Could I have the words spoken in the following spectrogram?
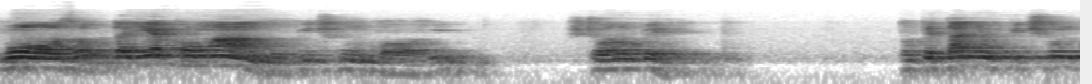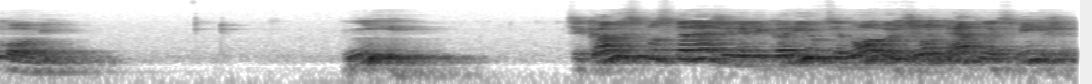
Мозок дає команду підшлунковій, що робити. То питання в підшлунковій. Ні. Цікаве спостереження лікарів, це нове, все тепле, свіже.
